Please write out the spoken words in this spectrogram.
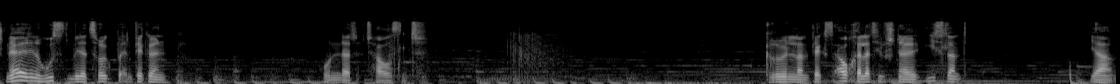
Schnell den Husten wieder zurückentwickeln. 100.000. Grönland wächst auch relativ schnell. Island... Ja,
